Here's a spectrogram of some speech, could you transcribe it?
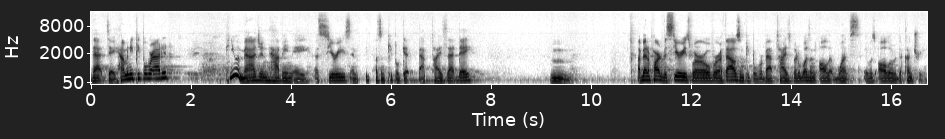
that day. How many people were added? Can you imagine having a, a series and 3,000 people get baptized that day? Hmm. I've been a part of a series where over a thousand people were baptized, but it wasn't all at once. It was all over the country.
